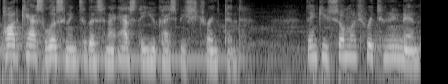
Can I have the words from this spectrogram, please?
podcast listening to this. And I ask that you guys be strengthened. Thank you so much for tuning in.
